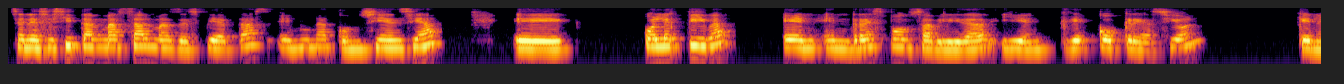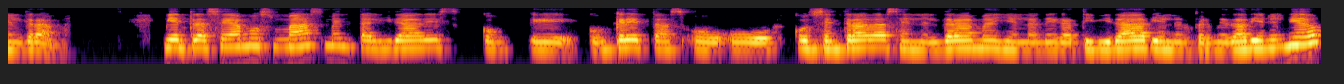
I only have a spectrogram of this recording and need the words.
Se necesitan más almas despiertas en una conciencia eh, colectiva en, responsabilidad y en co-creación que en el drama. Mientras seamos más mentalidades eh, concretas o, concentradas en el drama y en la negatividad y en la enfermedad y en el miedo,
